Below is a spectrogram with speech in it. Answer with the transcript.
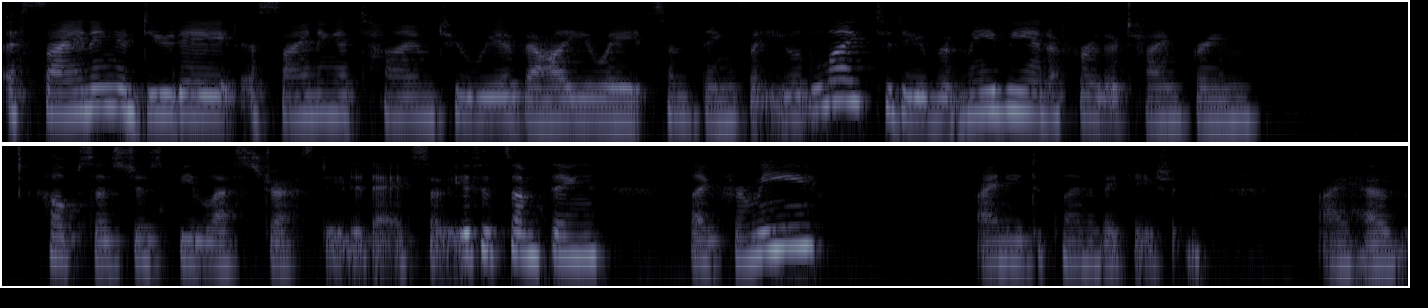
assigning a due date, assigning a time to reevaluate some things that you would like to do, but maybe in a further time frame helps us just be less stressed day to day. So if it's something like for me, I need to plan a vacation. I have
